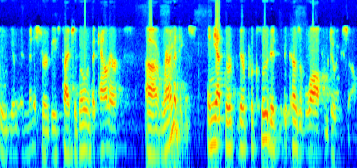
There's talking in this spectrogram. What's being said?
to you know, administer these types of over-the-counter uh, remedies, and yet they're, they're precluded because of law from doing so.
